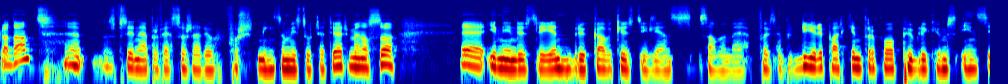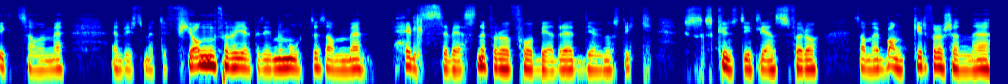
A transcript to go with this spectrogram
blant annet. Eh, siden jeg er professor, så er det jo forskning som vi stort sett gjør. Men også eh, innen industrien, bruk av kunstig intelligens sammen med f.eks. Dyreparken for å få publikumsinnsikt, sammen med en bedrift som heter Fjong for å hjelpe til med mote, sammen med helsevesenet for å få bedre diagnostikk, kunstig intelligens for å sammen med banker for å skjønne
